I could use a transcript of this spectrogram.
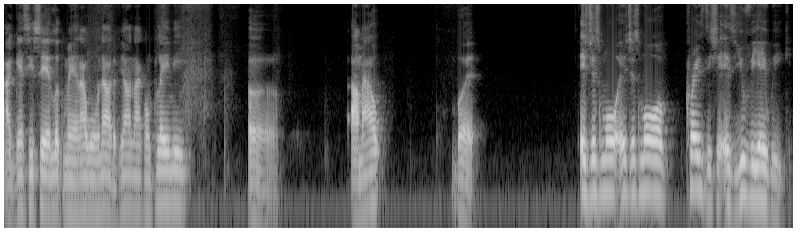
I guess he said, "Look, man, I want out. If y'all not gonna play me, uh, I'm out." But it's just more. It's just more crazy shit. It's UVA week.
